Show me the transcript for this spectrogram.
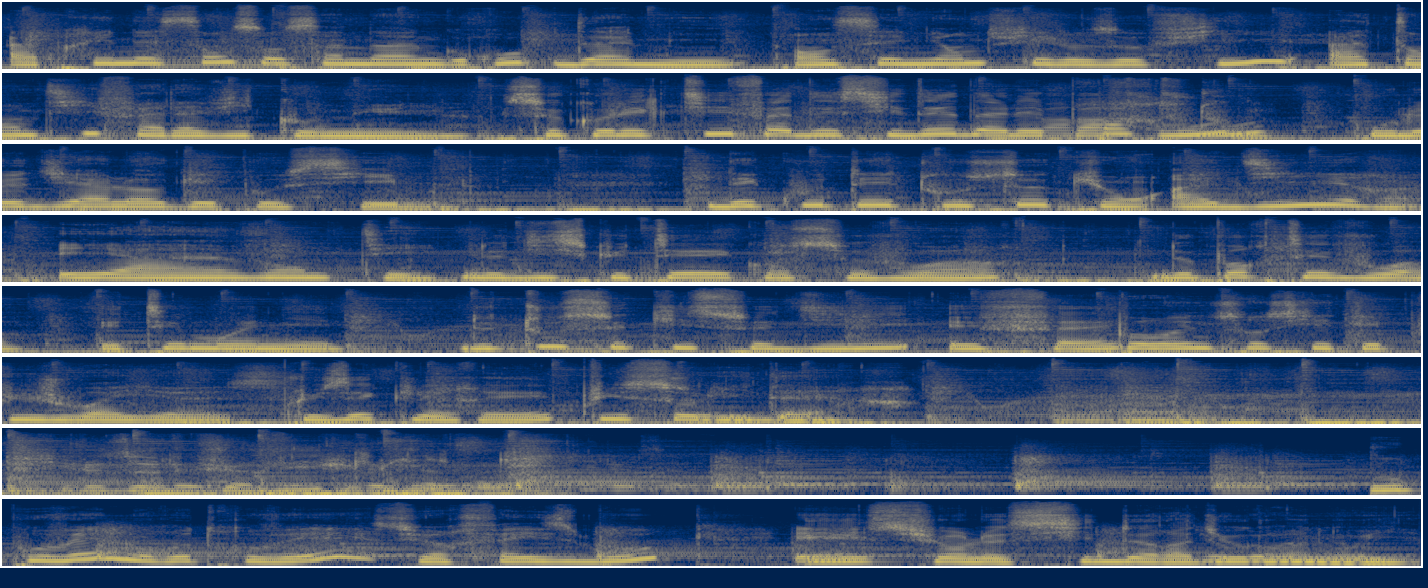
a pris naissance au sein d'un groupe d'amis, enseignants de philosophie, attentifs à la vie commune. Ce collectif a décidé d'aller partout, où le dialogue est possible, d'écouter tous ceux qui ont à dire et à inventer, de discuter et concevoir, de porter voix et témoigner de tout ce qui se dit et fait pour une société plus joyeuse, plus éclairée, plus solidaire. Vous pouvez nous retrouver sur Facebook et sur le site de Radio Grenouille.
